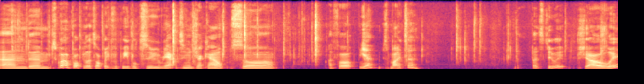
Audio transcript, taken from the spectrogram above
And um, it's quite a popular topic for people to react to and check out, so I thought, yeah, it's my turn. Let's do it, shall we?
